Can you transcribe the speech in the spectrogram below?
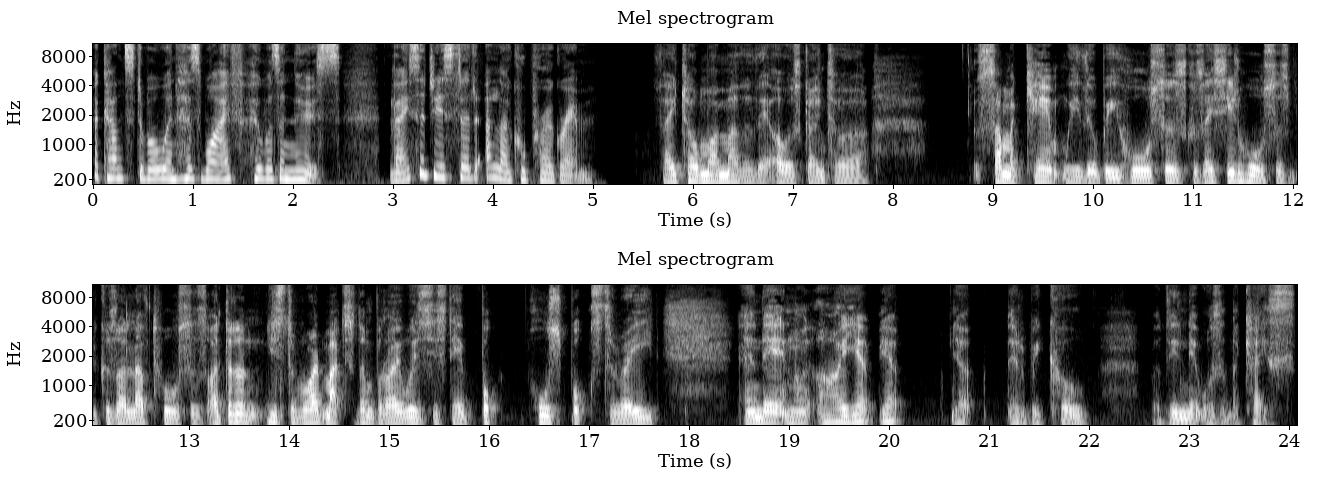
a constable and his wife, who was a nurse. They suggested a local program. They told my mother that I was going to a summer camp where there'll be horses, because they said horses because I loved horses. I didn't used to ride much of them, but I always used to have book, horse books to read. and that, and like, oh, yep, yep, yep, that'll be cool. But then that wasn't the case.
